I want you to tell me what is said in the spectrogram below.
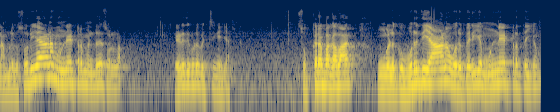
நம்மளுக்கு சரியான முன்னேற்றம் என்றே சொல்லலாம். எழுதி கூட வச்சுங்க ஐயா. சுக்கர பகவான் உங்களுக்கு உறுதியான ஒரு பெரிய முன்னேற்றத்தையும்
